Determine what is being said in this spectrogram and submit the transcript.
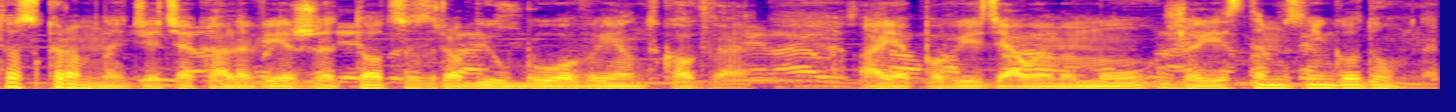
To skromny dzieciak, ale wie, że to, co zrobił, było wyjątkowe, a ja powiedziałem mu, że jestem z niego dumny.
